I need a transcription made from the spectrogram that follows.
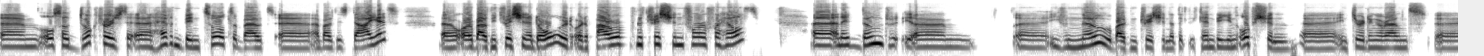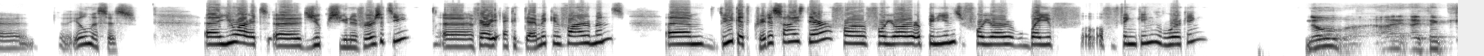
um, also doctors uh, haven't been taught about uh, about this diet uh, or about nutrition at all, or, or the power of nutrition for for health, and they don't um, even know about nutrition that it can be an option in turning around illnesses. Uh, you are at uh, Duke's University, uh, a very academic environment. Um, do you get criticized there for, for your opinions, for your way of, of thinking, working? No, I, I think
